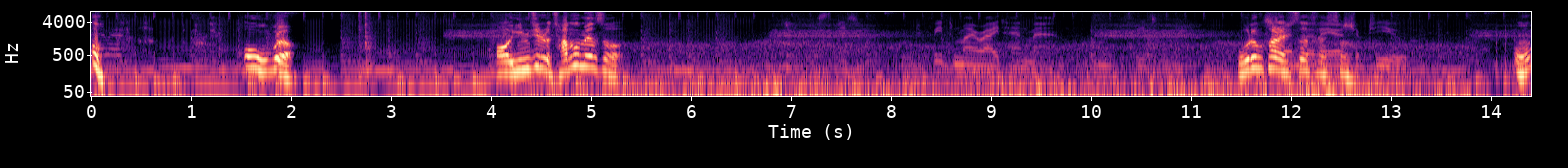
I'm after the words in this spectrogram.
어! 오, 뭐야? 어, 인질로 잡으면서 airship to you. 어?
